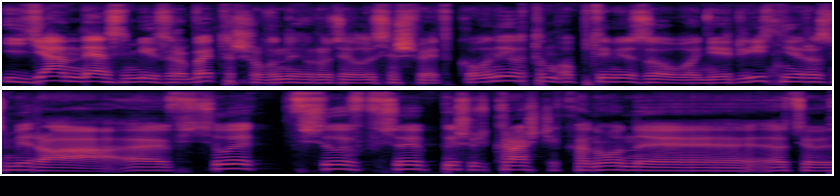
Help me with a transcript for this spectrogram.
І я не зміг зробити, щоб вони грузилися швидко. Вони там оптимізовані, різні розміра, все, все, все пишуть кращі канони е,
